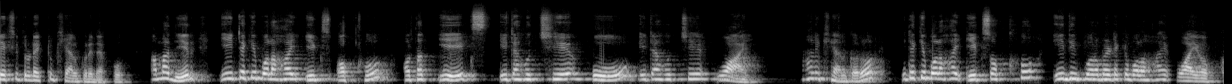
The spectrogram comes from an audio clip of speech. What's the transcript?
লেখচিত্রটা একটু খেয়াল করে দেখো। আমাদের এইটাকে বলা হয় এক্স অক্ষ, অর্থাৎ এক্স এটা হচ্ছে ও এটা হচ্ছে ওয়াই তাহলে খেয়াল করো, এটাকে বলা হয় এক্স অক্ষ, এই দিক বরাবর এটাকে বলা হয় ওয়াই অক্ষ।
